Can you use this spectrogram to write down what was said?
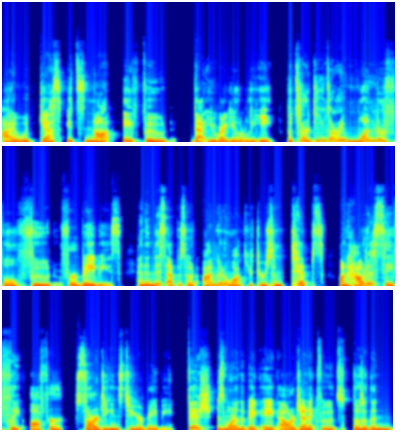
I would guess it's not a food that you regularly eat. But sardines are a wonderful food for babies. And in this episode, I'm going to walk you through some tips on how to safely offer sardines to your baby. Fish is one of the big eight allergenic foods. Those are the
